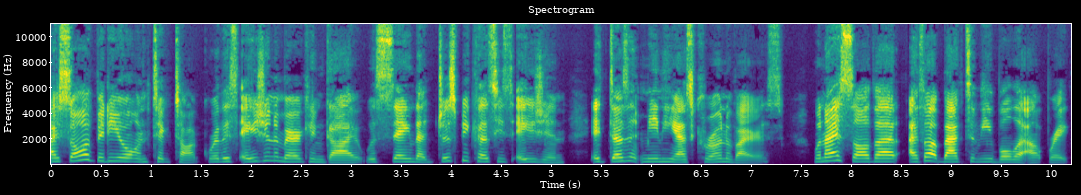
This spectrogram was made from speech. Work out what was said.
I saw a video on TikTok where this Asian American guy was saying that just because he's Asian, it doesn't mean he has coronavirus. When I saw that, I thought back to the Ebola outbreak,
